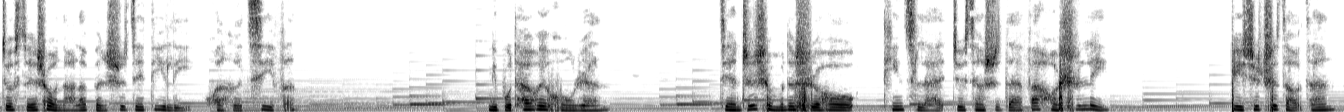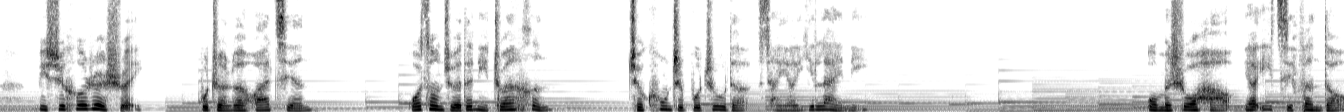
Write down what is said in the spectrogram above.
就随手拿了本《世界地理》缓和气氛。你不太会哄人，简直什么的时候听起来就像是在发号施令。必须吃早餐，必须喝热水，不准乱花钱。我总觉得你专横，却控制不住的想要依赖你。我们说好要一起奋斗，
